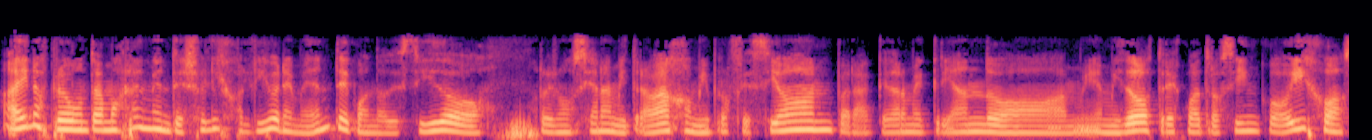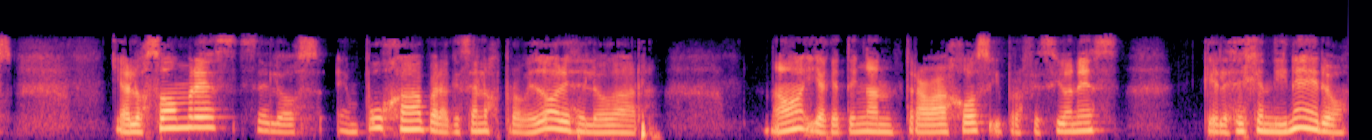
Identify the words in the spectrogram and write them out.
ahí nos preguntamos, ¿realmente yo elijo libremente cuando decido renunciar a mi trabajo, a mi profesión, para quedarme criando a, mis dos, tres, cuatro, cinco hijos? Y a los hombres se los empuja para que sean los proveedores del hogar, ¿no? Y a que tengan trabajos y profesiones que les dejen dinero.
